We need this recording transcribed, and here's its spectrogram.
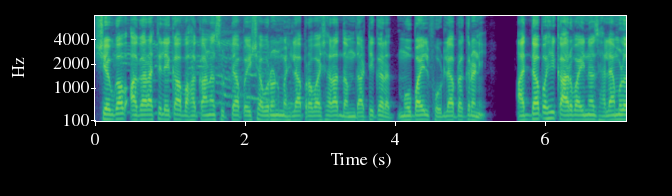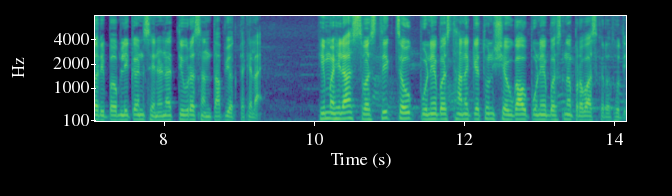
शेवगाव आगारातील एका वाहकानं सुट्ट्या पैशावरून महिला प्रवाशाला दमदाटी करत मोबाईल फोडल्याप्रकरणी अद्यापही कारवाई न झाल्यामुळं रिपब्लिकन सेनेनं तीव्र संताप व्यक्त केलाय. ही महिला स्वस्तिक चौक पुणे बस स्थानक येथून शेवगाव पुणे बसनं प्रवास करत होती.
